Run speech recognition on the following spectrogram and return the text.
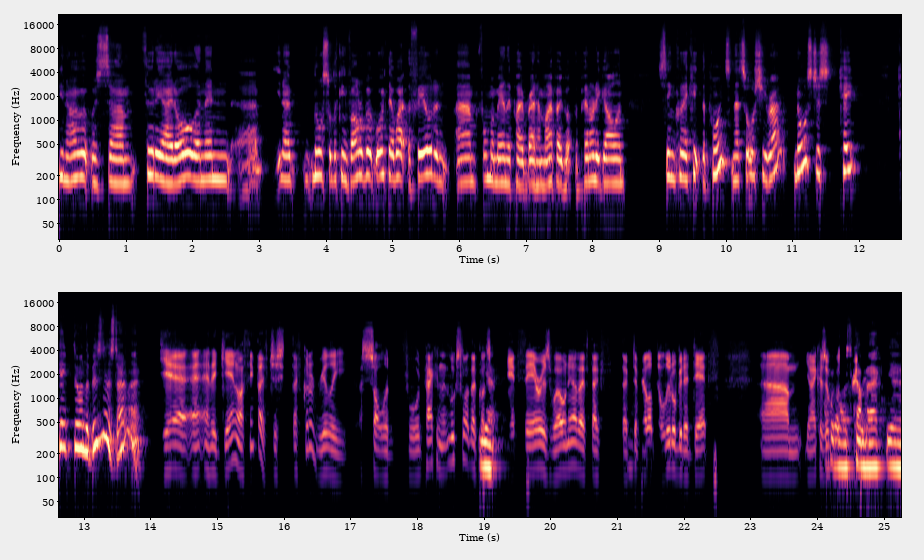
you know it was um, 38 all, and then uh, you know North were looking vulnerable, but worked their way up the field, and um, former Manly player Brad Hamopo got the penalty goal, and Sinclair kicked the points, and that's all she wrote. North just keep keep doing the business, don't they? Yeah, and, and again, I think they've just they've got a really a solid forward pack, and it looks like they've got yeah. some depth there as well. Now they've they've they've yeah. developed a little bit of depth. Um, you know, because it was come back, yeah,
